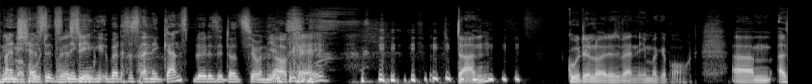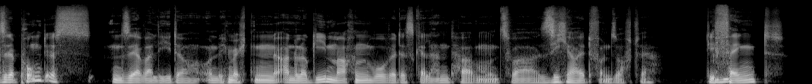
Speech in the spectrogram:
mein Chef sitzt mir gegenüber. Das ist eine ganz blöde Situation hier. Okay. Dann Gute Leute werden immer gebraucht. Ähm, also der Punkt ist ein sehr valider und ich möchte eine Analogie machen, wo wir das gelernt haben, und zwar Sicherheit von Software. Die mhm. fängt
